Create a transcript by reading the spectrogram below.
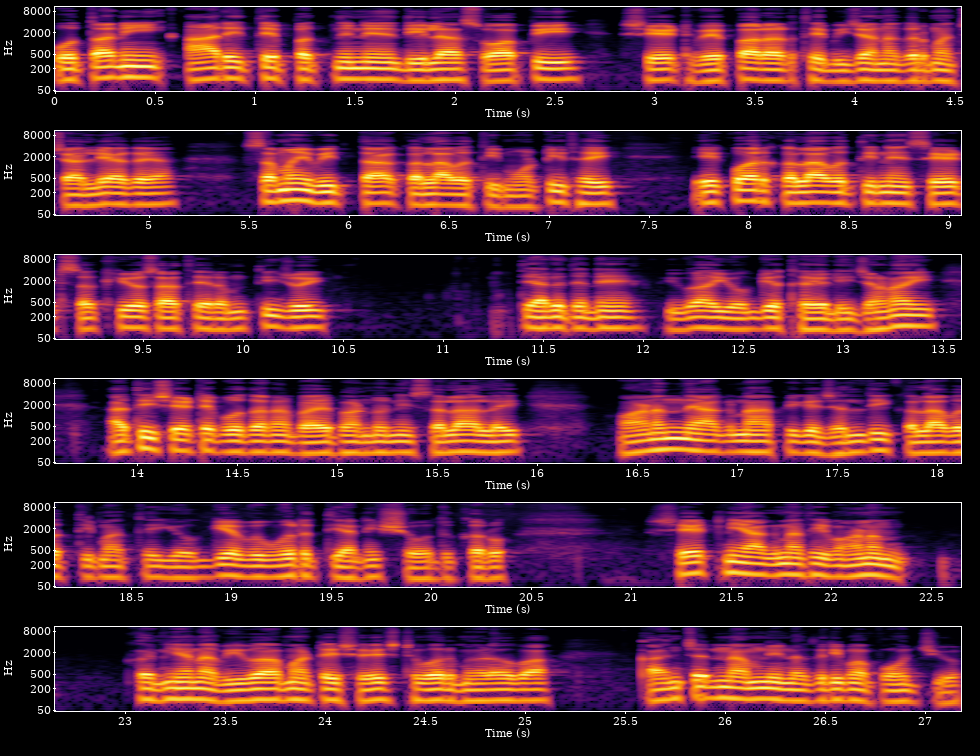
પોતાની આ રીતે પત્નીને દિલાસો આપી શેઠ વેપાર અર્થે બીજા નગરમાં ચાલ્યા ગયા. સમય વીતતા કલાવતી મોટી થઈ. એકવાર કલાવતીને શેઠ સખીઓ સાથે રમતી જોઈ, ત્યારે તેને વિવાહ યોગ્ય થયેલી જણાઈ. આથી શેઠે પોતાના ભાઈ ભાંડુની સલાહ લઈ વાણંદને આજ્ઞા આપી કે જલ્દી કલાવતી માટે યોગ્ય વિમૂર્ત્યાની શોધ કરો. શેઠની આજ્ઞાથી વાણંદ કન્યાના વિવાહ માટે શ્રેષ્ઠ વર મેળવવા કાંચન નામની નગરીમાં પહોંચ્યો.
